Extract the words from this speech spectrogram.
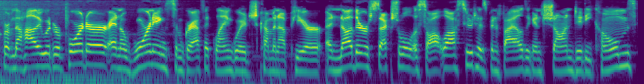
From the Hollywood Reporter and a warning, some graphic language coming up here. Another sexual assault lawsuit has been filed against Sean Diddy Combs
